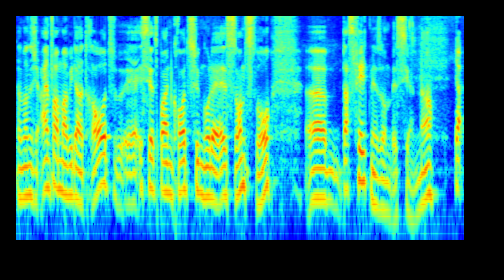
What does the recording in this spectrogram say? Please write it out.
dass man sich einfach mal wieder traut, er ist jetzt bei den Kreuzzügen oder er ist sonst wo. Ähm, das fehlt mir so ein bisschen, ne? Ja,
